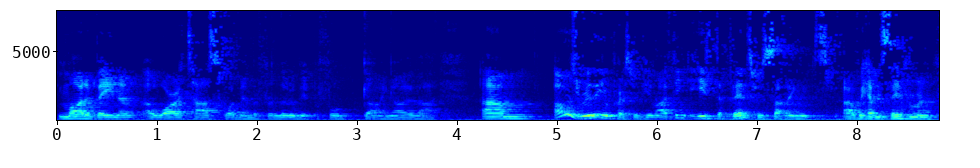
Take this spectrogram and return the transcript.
might have been a, a Waratah squad member for a little bit before going over. Um, I was really impressed with him. I think his defence was something uh, we haven't seen from an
